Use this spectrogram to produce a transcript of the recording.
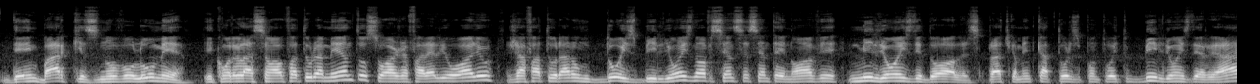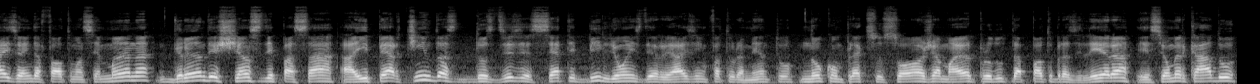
de embarques no volume. E com relação ao faturamento, soja, farelo e óleo já faturaram 2 bilhões 969 milhões de dólares, praticamente 14,8 bilhões de reais. Ainda falta uma semana, grande chance de passar aí pertinho das, dos 17 bilhões de reais em faturamento no complexo soja, maior produto da pauta brasileira. Esse é o mercado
